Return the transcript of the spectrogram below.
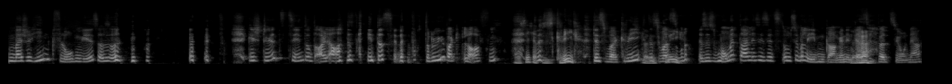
mal schon hingeflogen ist, also gestürzt sind und alle anderen Kinder sind einfach drüber gelaufen. Ja, sicher, das ist Krieg. Das war Krieg, Das das, ist war Krieg. so. Also es, momentan ist es jetzt ums Überleben gegangen in der Ja. Situation, ja.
